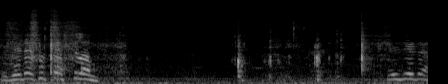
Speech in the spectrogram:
এই যে এটা খুঁজতে আসছিলাম এই যে এটা।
